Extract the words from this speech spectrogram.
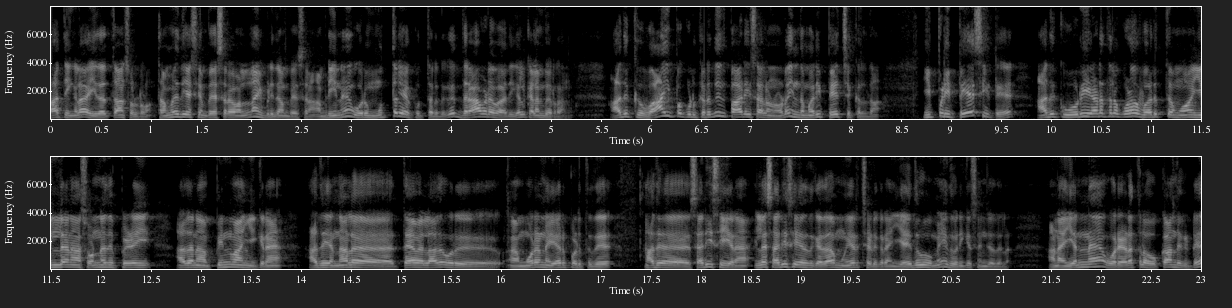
பார்த்தீங்களா இதைத்தான் சொல்கிறோம் தமிழ் தேசியம் பேசுகிறவன்லாம் இப்படி தான் பேசுகிறான் அப்படின்னு ஒரு முத்திரையை குத்துறதுக்கு திராவிடவாதிகள் கிளம்பிடுறாங்க. அதுக்கு வாய்ப்பை கொடுக்கறது பாரிசாலனோட இந்த மாதிரி பேச்சுக்கள் தான். இப்படி பேசிட்டு அதுக்கு ஒரு இடத்துல கூட வருத்தமோ இல்லை நான் சொன்னது பிழை அதை நான் பின்வாங்கிக்கிறேன் அது என்னால் தேவையில்லாத ஒரு முரணை ஏற்படுத்துது அதை சரி செய்கிறேன் இல்லை சரி செய்கிறதுக்கு ஏதாவது முயற்சி எடுக்கிறேன் எதுவுமே இது வரைக்கும் செஞ்சதில்லை. ஆனால் என்ன ஒரு இடத்துல உட்காந்துக்கிட்டு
